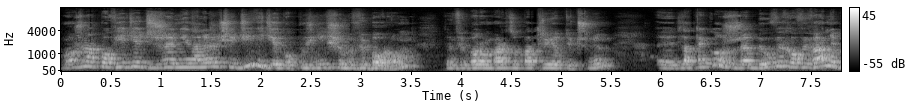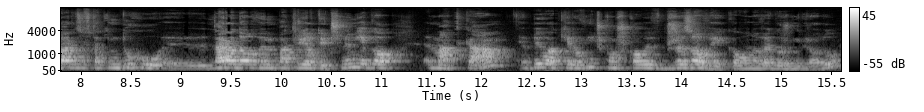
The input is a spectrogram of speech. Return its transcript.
Można powiedzieć, że nie należy się dziwić jego późniejszym wyborom, tym wyborom bardzo patriotycznym, dlatego że był wychowywany bardzo w takim duchu y, narodowym, patriotycznym. Jego matka była kierowniczką szkoły w Brzezowej koło Nowego Żmigrodu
